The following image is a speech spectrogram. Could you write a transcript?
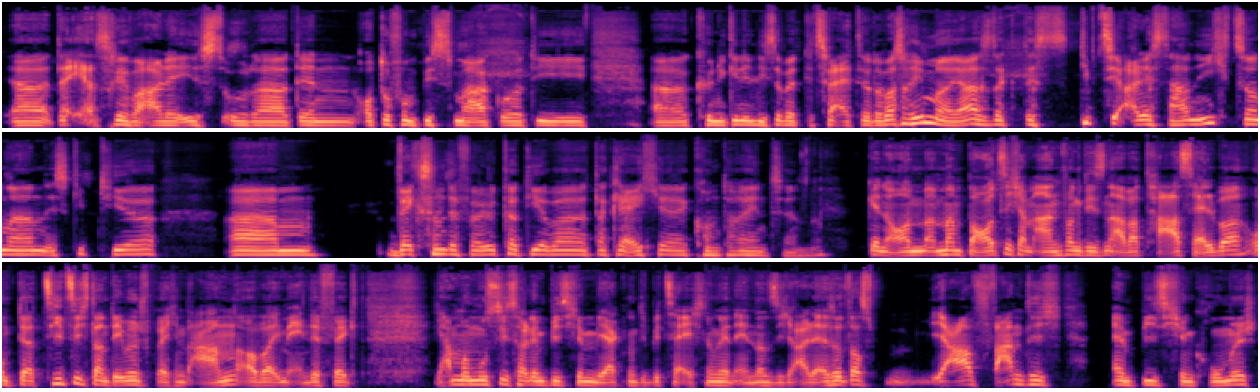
äh, der Erzrivale ist oder den Otto von Bismarck oder die äh, Königin Elisabeth II. oder was auch immer. Ja, also das gibt's ja alles da nicht, sondern es gibt hier ähm, wechselnde Völker, die aber der gleiche Konterent sind. Ne? Genau, man baut sich am Anfang diesen Avatar selber und der zieht sich dann dementsprechend an, aber im Endeffekt, ja, man muss sich halt ein bisschen merken und die Bezeichnungen ändern sich alle. Also das, ja, fand ich ein bisschen komisch.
